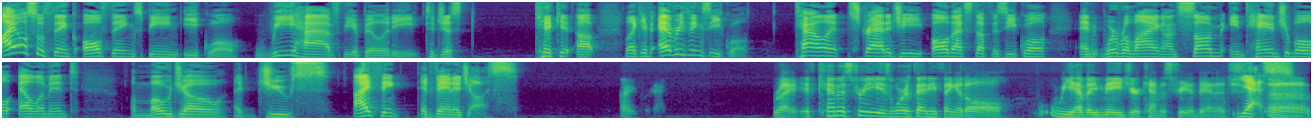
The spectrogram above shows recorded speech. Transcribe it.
I also think all things being equal, we have the ability to just kick it up. Like if everything's equal, talent, strategy, all that stuff is equal, and we're relying on some intangible element, a mojo, a juice. I think advantage us. I agree. Right. If chemistry is worth anything at all, we have a major chemistry advantage. Yes. Uh,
